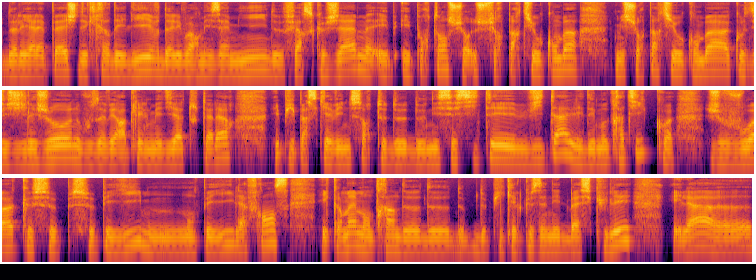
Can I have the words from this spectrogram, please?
d'aller à la pêche, d'écrire des livres, d'aller voir mes amis, de faire ce que j'aime. Et, pourtant, je suis, reparti au combat. Mais je suis reparti au combat à cause des gilets jaunes. Vous avez rappelé le média tout à l'heure. Et puis parce qu'il y avait une sorte de, nécessité vitale et démocratique. Quoi. Je vois que ce, pays, mon pays, la France, est quand même en train de, de, de depuis quelques années de basculer. Et là, euh,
